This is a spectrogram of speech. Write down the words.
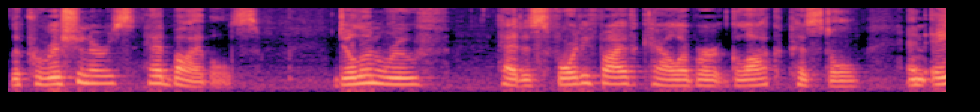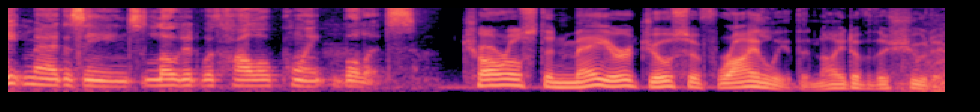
The parishioners had Bibles. Dylann Roof had his 45 caliber Glock pistol and eight magazines loaded with hollow point bullets. Charleston Mayor Joseph Riley the night of the shooting.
